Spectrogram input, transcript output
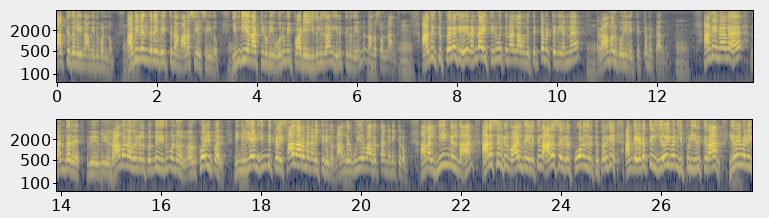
தாக்குதலை நாம் இது பண்ணோம். அபிநந்தனை வைத்து நாம் அரசியல் செய்தோம். இந்திய நாட்டினுடைய ஒருமைப்பாடே இதில் தான் இருக்கிறது என்று நம்ம சொன்னாங்க. அதுக்கு பிறகு ரெண்டாயிரத்தி இருபத்தி நாலுல அவங்க திட்டமிட்டது என்ன? ராமர் கோயிலை திட்டமிட்டார்கள். ஆகையினால நண்பர் ராமன் அவர்களுக்கு வந்து இது பண்ணுவார். அவர் கோவிப்பார் நீங்கள் ஏன் இந்துக்களை சாதாரணமா நினைக்கிறீர்கள்? நாங்கள் உயர்வாகத்தான் நினைக்கிறோம். ஆனால் நீங்கள் தான் அரசர்கள் வாழ்ந்த இடத்தில் அரசர்கள் போனதற்கு பிறகு அந்த இடத்தில் இறைவன் இப்படி இருக்கிறான். இறைவனை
